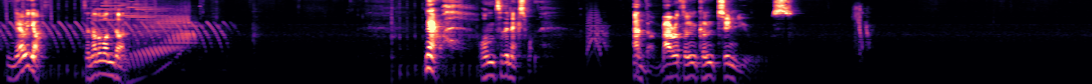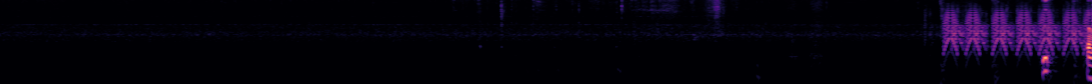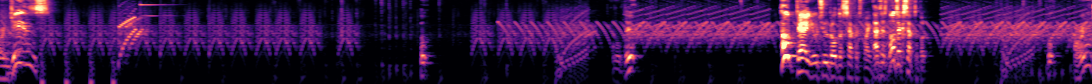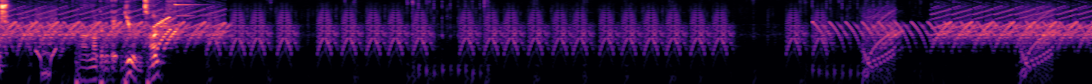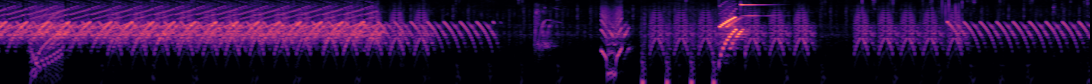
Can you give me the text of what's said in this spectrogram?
There we go. It's another one done. Now, on to the next one. And the marathon continues. Mm, Oranges. Do. How dare you two go the separate way? That is not acceptable. Oh, orange. I'm not to get you in time.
